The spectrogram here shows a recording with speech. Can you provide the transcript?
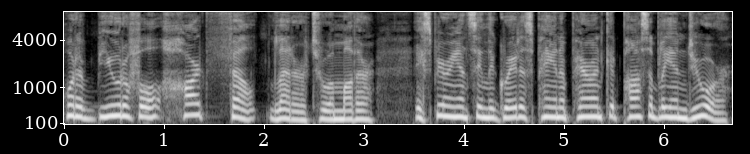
What a beautiful, heartfelt letter to a mother experiencing the greatest pain a parent could possibly endure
